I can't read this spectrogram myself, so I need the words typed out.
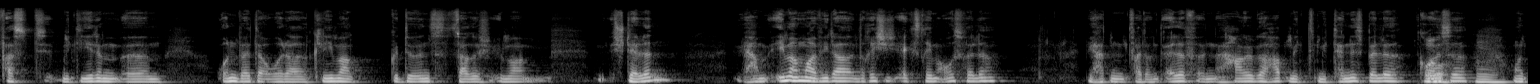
fast mit jedem ähm, Unwetter oder Klimagedöns, sage ich immer, stellen. Wir haben immer mal wieder richtig extrem Ausfälle. Wir hatten 2011 einen Hagel gehabt mit, mit Tennisbälle Größe. Oh. Mhm. Und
